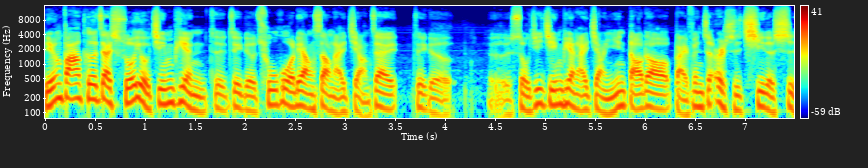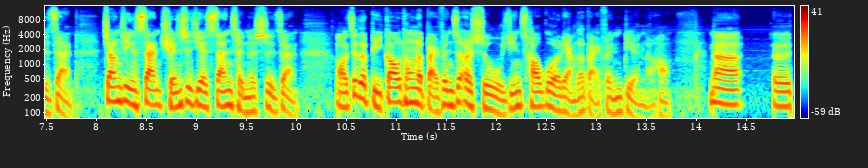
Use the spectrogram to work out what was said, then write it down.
联发科在所有晶片的这个出货量上来讲，在这个呃，手机晶片来讲，已经达到百分之二十七的市占，将近三全世界三成的市占。哦，这个比高通的百分之二十五已经超过了两个百分点了哈。那呃，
